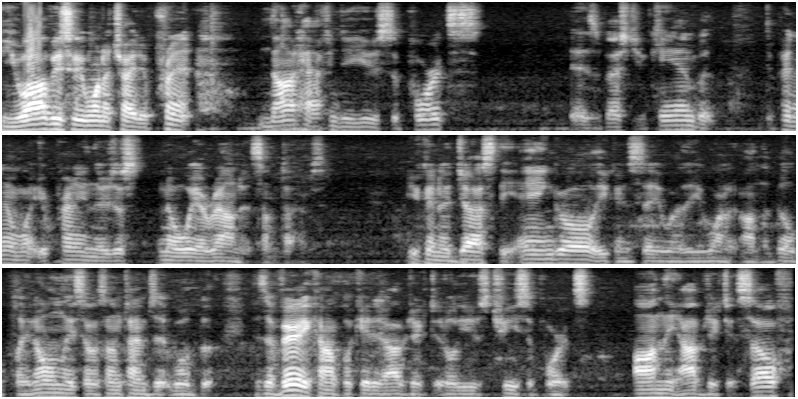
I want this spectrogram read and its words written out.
You obviously want to try to print not having to use supports as best you can, but depending on what you're printing, there's just no way around it sometimes. You can adjust the angle. You can say whether you want it on the build plate only. So sometimes it will, it's a very complicated object, it'll use tree supports on the object itself.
